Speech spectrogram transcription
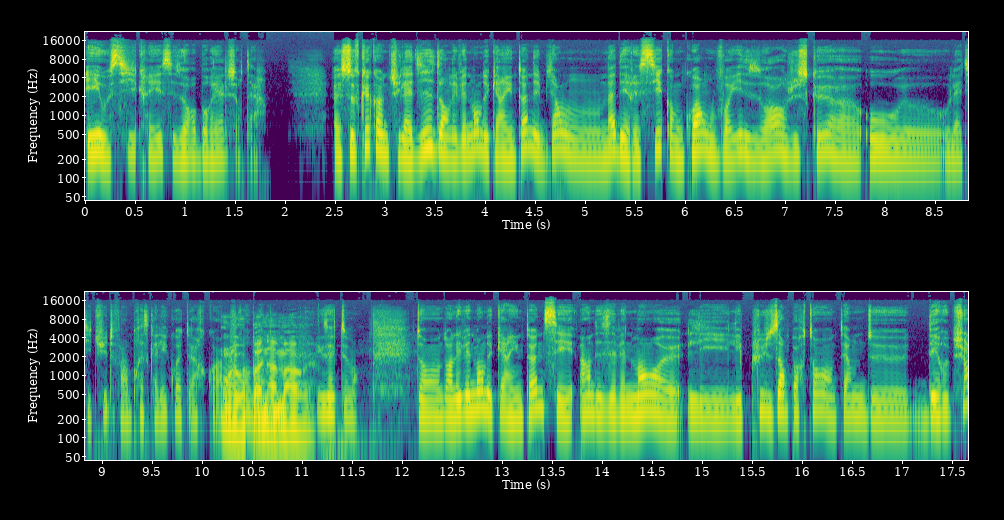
et aussi créer ces aurores boréales sur Terre. Euh, sauf que, comme tu l'as dit, dans l'événement de Carrington, eh bien, on a des récits comme quoi on voyait des aurores jusque euh, aux, aux latitudes, enfin presque à l'équateur, quoi. Ouais, au Panama, ouais. Exactement. Dans, dans l'événement de Carrington, c'est un des événements euh, les, les plus importants en termes de d'éruption.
